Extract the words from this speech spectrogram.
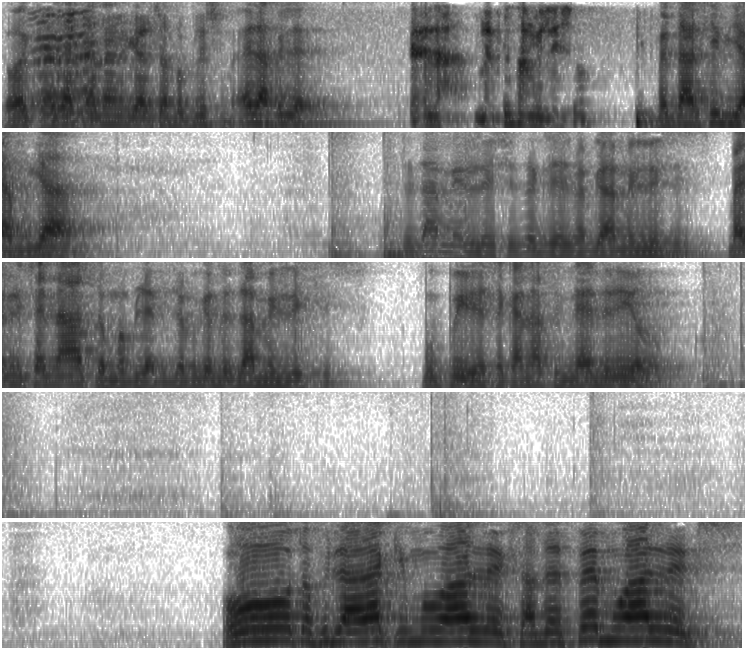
Όχι, καλά, κάνανε για να τους αποκλείσουμε. Έλα, φίλε. Έλα, με ποιο θα μιλήσω; Με τα αρχίδια μου, γεια. Τι να μιλήσεις, δεν ξέρεις με ποιο να μιλήσεις. Παίρνεις ένα άτομο, βλέπεις, με ποιο θες να μιλήσεις. Πού πήρες, σε κανένα συνέδριο. Ω, το φιλαράκι μου, Άλεξ, αδερφέ μου, Άλεξ.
